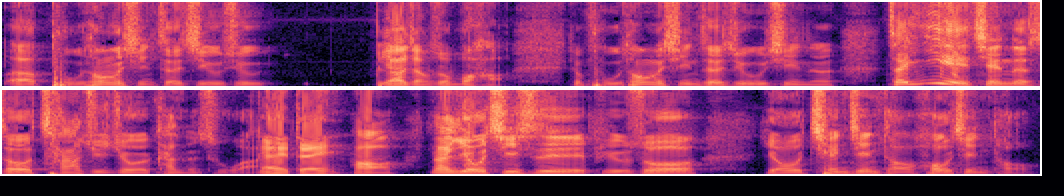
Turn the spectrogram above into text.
呃普通的行车记录器，不要讲说不好，就普通的行车记录器呢，在夜间的时候差距就会看得出来。哎，对，好，那尤其是比如说有前镜头、后镜头，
